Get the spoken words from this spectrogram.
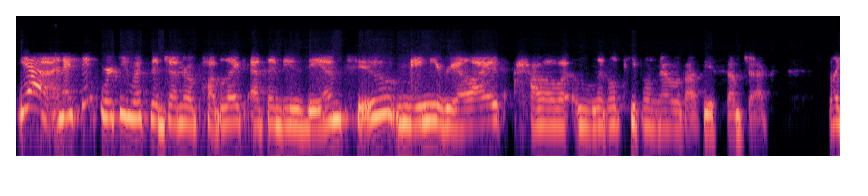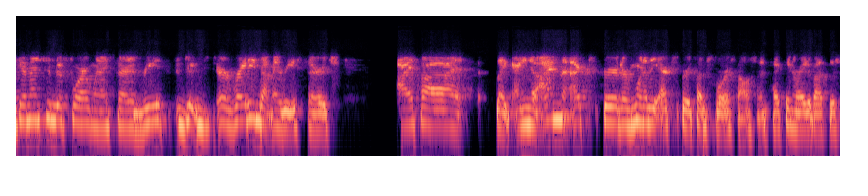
Yeah, and I think working with the general public at the museum too made me realize how little people know about these subjects. Like I mentioned before, when I started re- or writing about my research, I thought, like, I know I'm the expert or one of the experts on forest elephants. I can write about this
